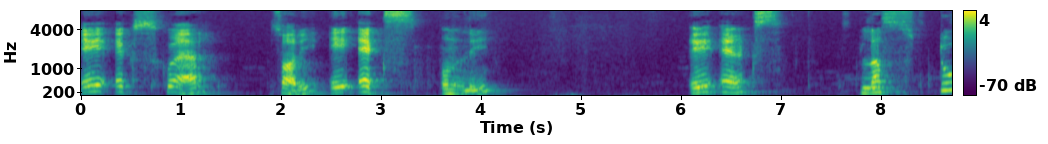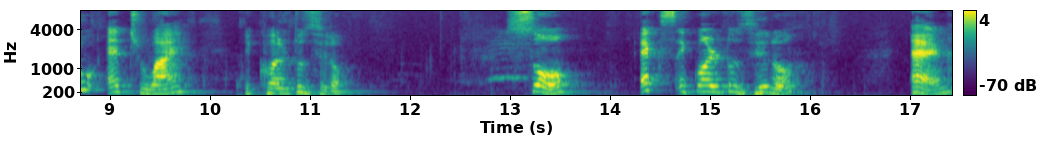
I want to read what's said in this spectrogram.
ax square sorry ax only. Ax plus 2hy equal to 0 so x equal to 0 and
